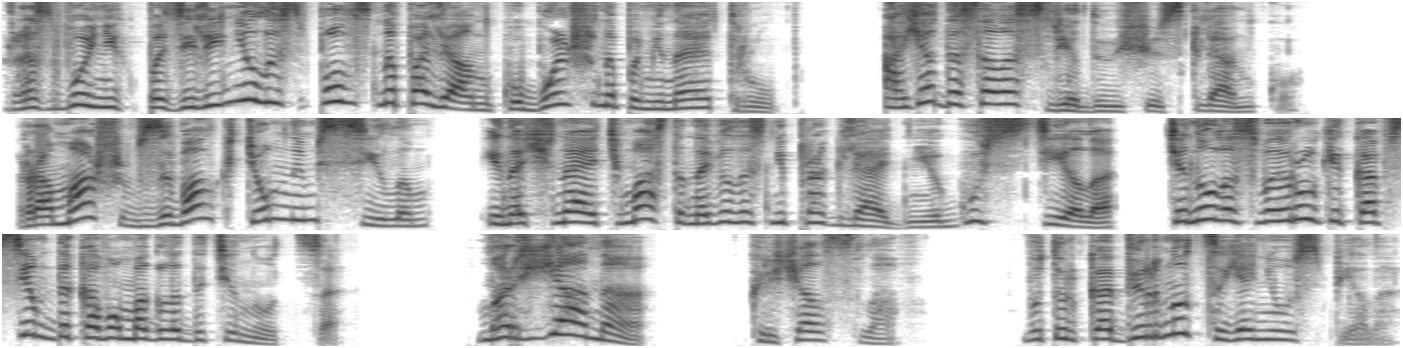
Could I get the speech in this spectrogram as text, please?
Разбойник позеленел и сполз на полянку, больше напоминая труп. А я достала следующую склянку. Ромаш взывал к темным силам, и ночная тьма становилась непрогляднее, густела, тянула свои руки ко всем, до кого могла дотянуться. «Марьяна!» — кричал Слав. Вот только обернуться я не успела.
